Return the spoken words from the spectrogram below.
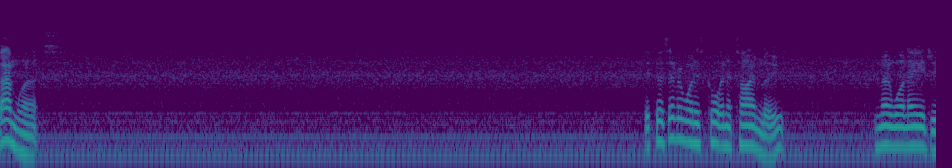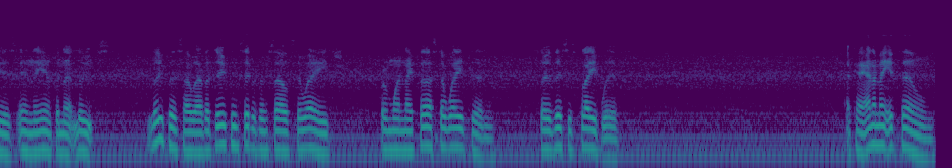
Fanworks. Because everyone is caught in a time loop, no one ages in the infinite loops. Loopers, however, do consider themselves to age from when they first awaken, so this is played with. Okay, animated films.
